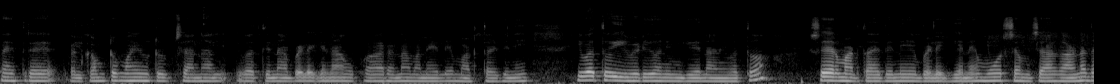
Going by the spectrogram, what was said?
ಸ್ನೇಹಿತರೆ welcome to my YouTube channel ಇವತ್ತಿನ ಬೆಳಗಿನ ಉಪಹಾರನ ಮನೆಯಲ್ಲೇ ಮಾಡ್ತಾಯಿದ್ದೀನಿ ಇವತ್ತು ಈ ವಿಡಿಯೋ ನಿಮಗೆ ನಾನಿವತ್ತು ಶೇರ್ ಮಾಡ್ತಾಯಿದ್ದೀನಿ ಬೆಳಿಗ್ಗೆನೇ ಮೂರು ಚಮಚ ಗಾಣದ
